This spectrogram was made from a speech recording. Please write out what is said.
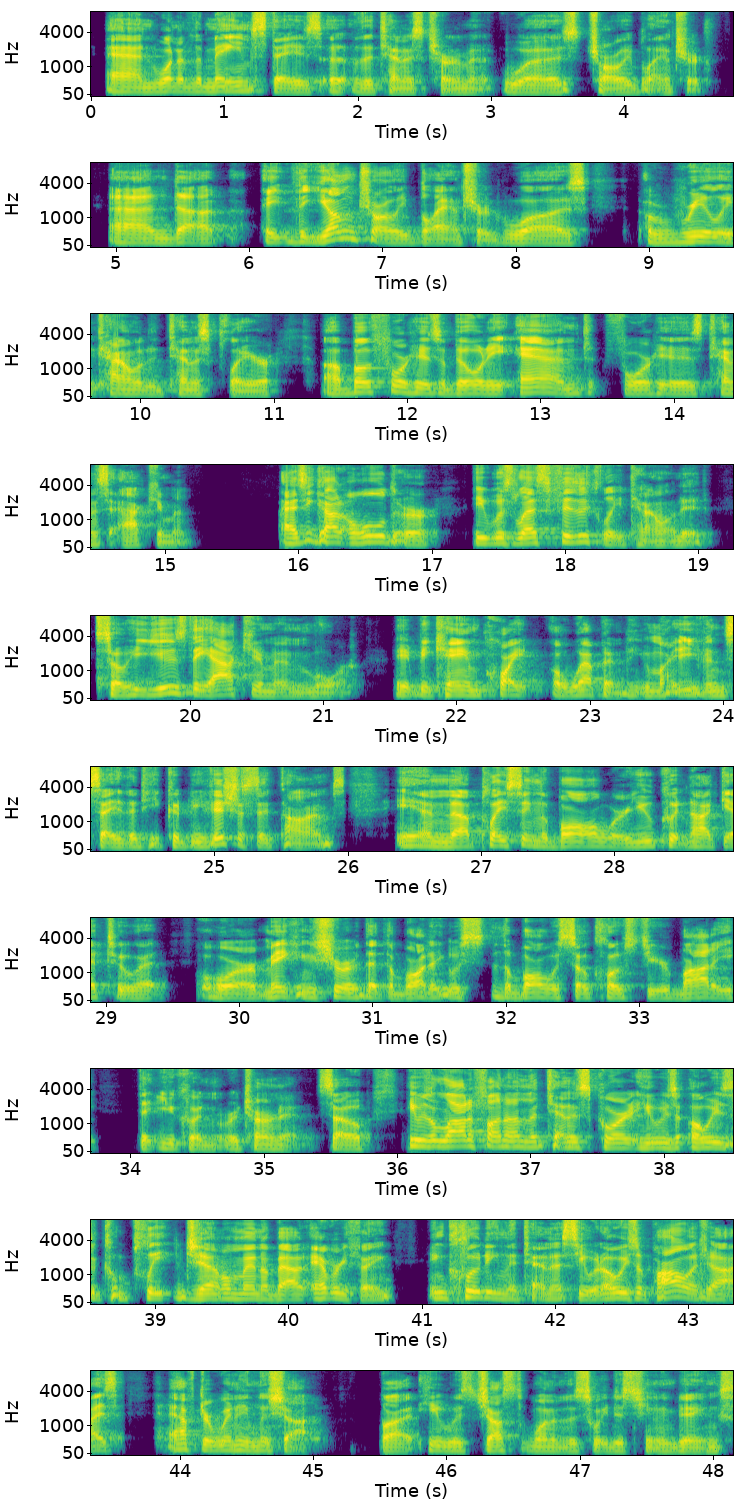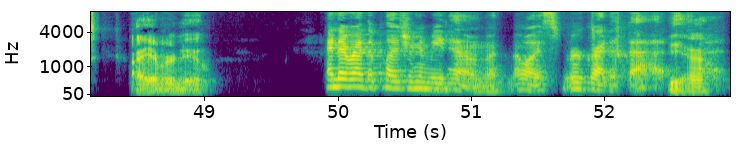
And one of the mainstays of the tennis tournament was Charlie Blanchard. And uh, a, the young Charlie Blanchard was a really talented tennis player, uh, both for his ability and for his tennis acumen. As he got older, he was less physically talented, so he used the acumen more. It became quite a weapon. You might even say that he could be vicious at times in uh, placing the ball where you could not get to it or making sure that the body was the ball was so close to your body that you couldn't return it. So he was a lot of fun on the tennis court. He was always a complete gentleman about everything, including the tennis. He would always apologize after winning the shot, but he was just one of the sweetest human beings I ever knew. I never had the pleasure to meet him. I always regretted that. Yeah. Um,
